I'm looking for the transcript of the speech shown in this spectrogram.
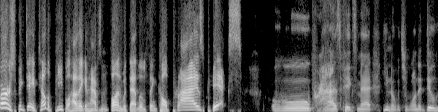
first, Big Dave, tell the people how they can have mm-hmm. some fun with that little thing called Prize Picks. Oh, PrizePicks, Matt. You know what you want to do.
